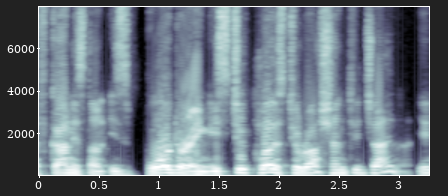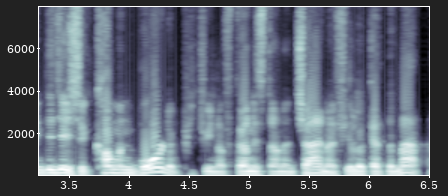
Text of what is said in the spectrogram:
Afghanistan is bordering is too close to Russia and to China. There's a common border between Afghanistan and China if you look at the map.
